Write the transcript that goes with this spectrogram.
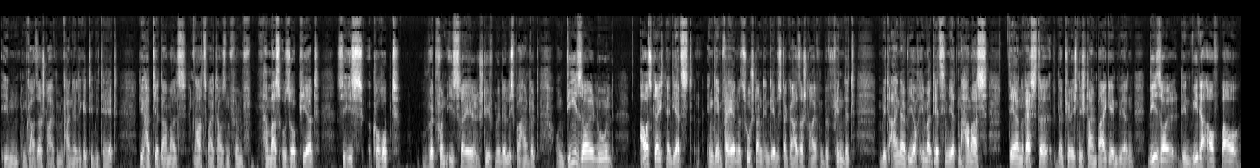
eben im Gazastreifen keine Legitimität. Die hat ja damals nach 2005 Hamas usurpiert. Sie ist korrupt, wird von Israel stiefmütterlich behandelt. Und die soll nun ausgerechnet jetzt in dem verheerenden Zustand, in dem sich der Gazastreifen befindet, mit einer wie auch immer dezimierten Hamas, deren Reste natürlich nicht klein beigeben werden, die soll den Wiederaufbau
